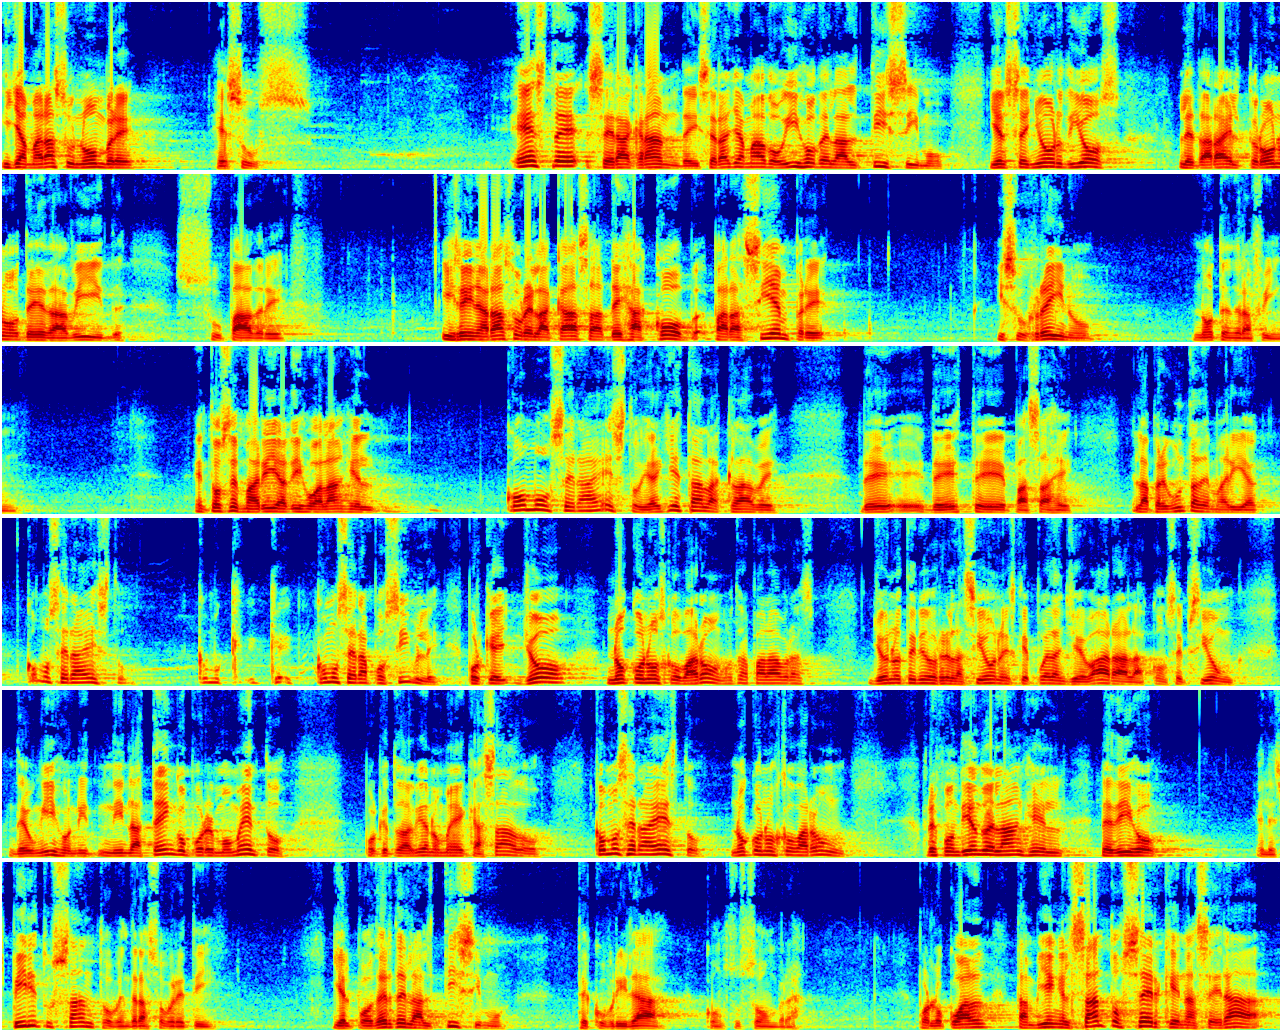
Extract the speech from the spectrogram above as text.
y llamarás su nombre Jesús. Este será grande y será llamado Hijo del Altísimo, y el Señor Dios le dará el trono de David, su padre, y reinará sobre la casa de Jacob para siempre, y su reino no tendrá fin. Entonces María dijo al ángel, ¿cómo será esto? Y aquí está la clave de, de este pasaje. La pregunta de María, ¿cómo será esto? ¿Cómo, será posible? Porque yo no conozco varón, otras palabras, yo no he tenido relaciones que puedan llevar a la concepción de un hijo, ni, ni la tengo por el momento, porque todavía no me he casado. ¿Cómo será esto? No conozco varón. Respondiendo el ángel le dijo, el Espíritu Santo vendrá sobre ti y el poder del Altísimo te cubrirá con su sombra. Por lo cual también el santo ser que nacerá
